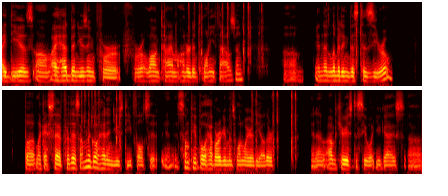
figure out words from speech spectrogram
ideas. Um, I had been using for for a long time 120,000, um, and then limiting this to zero. But like I said, for this, I'm gonna go ahead and use defaults. It, it, some people have arguments one way or the other, and I'm, I'm curious to see what you guys uh,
